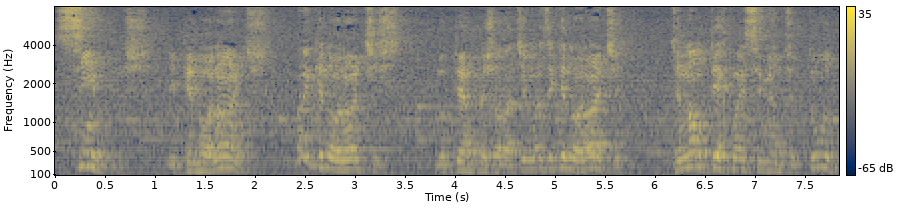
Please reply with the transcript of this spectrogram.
simples, ignorante, não ignorantes no termo pejorativo, mas ignorante de não ter conhecimento de tudo,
